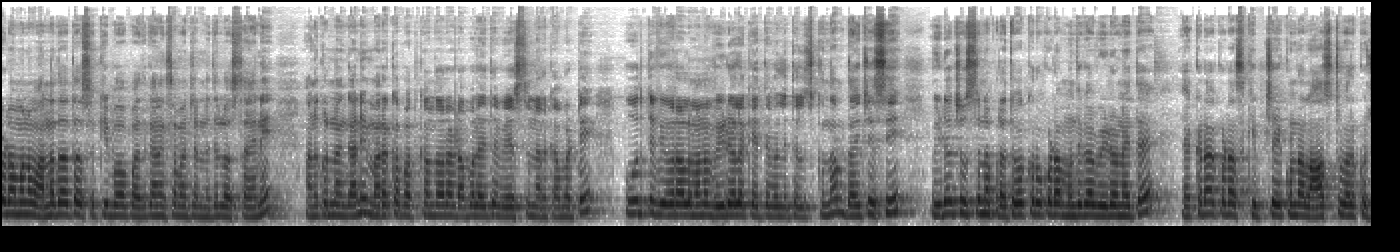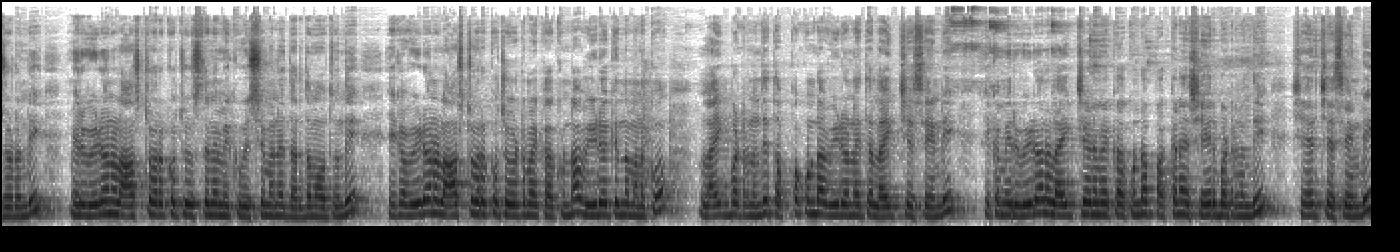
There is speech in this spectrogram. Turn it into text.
కూడా మనం అన్నదాత సుఖీభావ పథకానికి సంబంధించిన నిధులు వస్తాయని అనుకున్నాం కానీ మరొక పథకం ద్వారా డబ్బులు అయితే వేస్తున్నారు కాబట్టి పూర్తి వివరాలు మనం వీడియోలోకి అయితే వెళ్ళి తెలుసుకుందాం. దయచేసి వీడియో చూస్తున్న ప్రతి ఒక్కరు కూడా ముందుగా వీడియోని అయితే ఎక్కడా కూడా స్కిప్ చేయకుండా లాస్ట్ వరకు చూడండి. మీరు వీడియోను లాస్ట్ వరకు చూస్తేనే మీకు విషయం అనేది అర్థమవుతుంది. ఇక వీడియోను లాస్ట్ వరకు చూడటమే కాకుండా వీడియో కింద మనకు లైక్ బటన్ ఉంది. తప్పకుండా వీడియోని అయితే లైక్ చేసేయండి. ఇక మీరు వీడియోను లైక్ చేయడమే కాకుండా పక్కనే షేర్ బటన్ ఉంది. షేర్ చేసేయండి.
